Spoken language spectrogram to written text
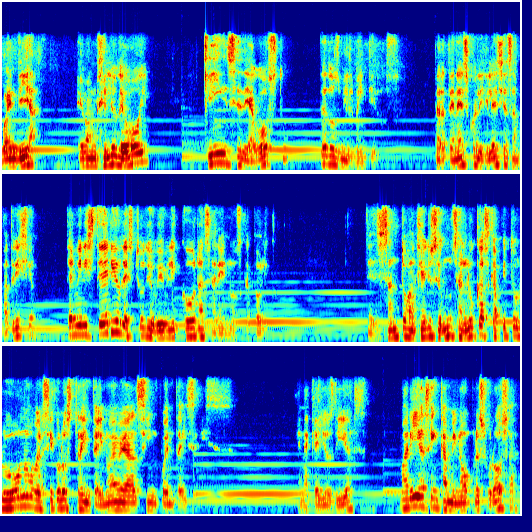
Buen día. Evangelio de hoy, 15 de agosto de 2022. Pertenezco a la Iglesia San Patricio del Ministerio de Estudio Bíblico Nazarenos Católico. Del Santo Evangelio según San Lucas capítulo 1 versículos 39 al 56. En aquellos días, María se encaminó presurosa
